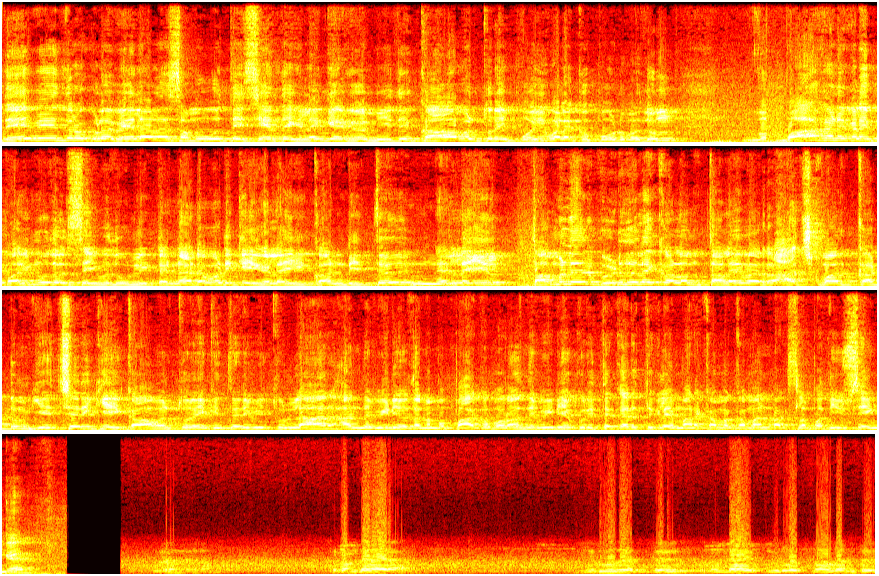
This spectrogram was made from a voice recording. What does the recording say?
தேவேந்திர குல வேளாளர் சமூகத்தை சேர்ந்த இளைஞர்கள் மீது காவல்துறை பொய் வழக்கு போடுவதும் வாகனங்களை பறிமுதல் செய்வது உள்ளிட்ட நடவடிக்கைகளை கண்டித்து நெல்லையில் தமிழர் விடுதலை களம் தலைவர் ராஜ்குமார் கடும் எச்சரிக்கையை காவல்துறைக்கு தெரிவித்துள்ளார். அந்த வீடியோ தான் நம்ம பார்க்க போறோம். இந்த வீடியோ குறித்த கருத்துக்களை மறக்காம கமெண்ட் பாக்ஸ்ல பதிவு செய்யுங்க. கடந்த இருபது அன்று ரெண்டாயிரத்தி இருபத்தி நாலு அன்று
